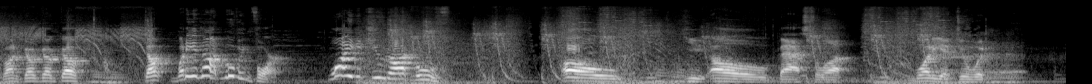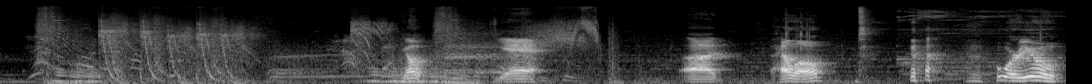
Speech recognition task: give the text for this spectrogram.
Come on, go, go, go. Don't. What are you not moving for? Why did you not move? Oh, you. Oh, Bastila. What are you doing? Go. Yeah. Uh, hello. Who are you?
